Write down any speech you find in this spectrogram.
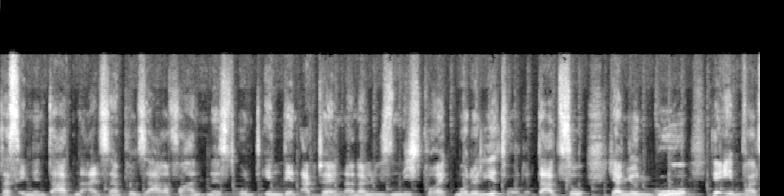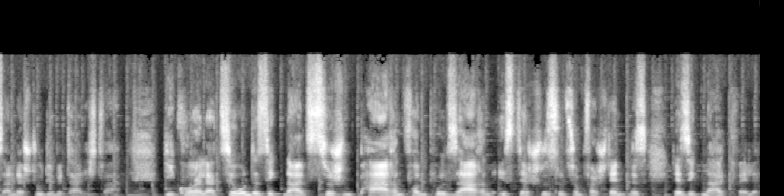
das in den Daten einzelner Pulsare vorhanden ist und in den aktuellen Analysen nicht korrekt modelliert wurde. Dazu Jan Yun Guo, der ebenfalls an der Studie beteiligt war. Die Korrelation des Signals zwischen Paaren von Pulsaren ist der Schlüssel zum Verständnis der Signalquelle.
